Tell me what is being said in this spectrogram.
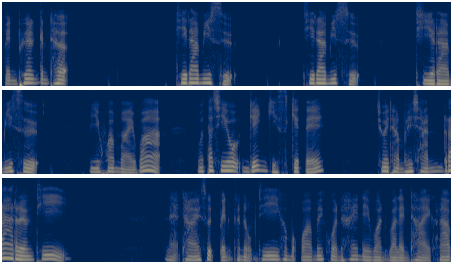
เป็นเพื่อนกันเถอะทีรามิสุทีรามิสุทีรามิสุมีความหมายว่าวัตชิโอเกงกิสเกเตช่วยทำให้ฉันร่าเริงที่ และท้ายสุดเป็นขนมที่เขาบอกว่าไม่ควรให้ในวันวาเลนไทน์ครับ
